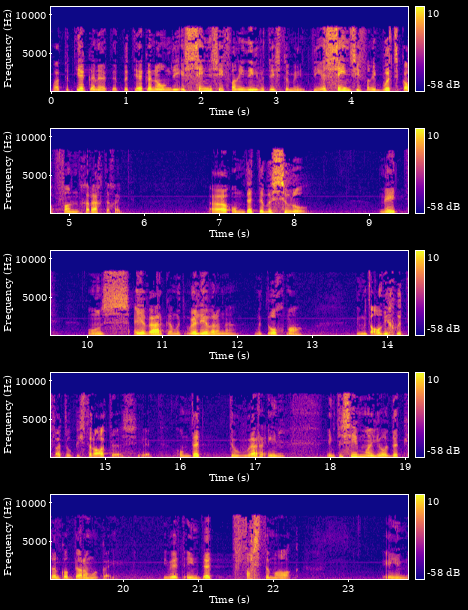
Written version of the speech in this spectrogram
wat beteken het? Het beteken om die essentie van die Nieuwe Testament, die essentie van die boodskap van gerechtigheid, uh, om dit te besoedel met ons eie werke, met oorleveringe, met dogma, en met al die goed wat op die straat is, jy weet, om dit te hoor en, en te sê, maar joh, dit klink ook daarom. Okay jy weet, en dit vast te maak, en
